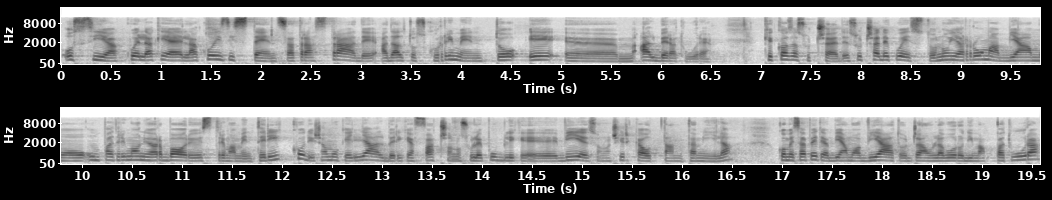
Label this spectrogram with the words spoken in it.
ossia quella che è la coesistenza tra strade ad alto scorrimento e ehm, alberature. Che cosa succede? Succede questo, noi a Roma abbiamo un patrimonio arboreo estremamente ricco, diciamo che gli alberi che affacciano sulle pubbliche vie sono circa 80.000, come sapete abbiamo avviato già un lavoro di mappatura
